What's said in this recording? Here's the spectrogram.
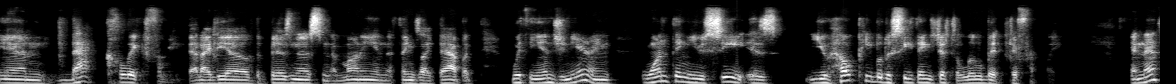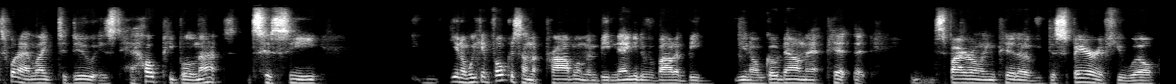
And that clicked for me that idea of the business and the money and the things like that. But with the engineering, one thing you see is you help people to see things just a little bit differently. And that's what I like to do is to help people not to see, you know, we can focus on the problem and be negative about it, be, you know, go down that pit, that spiraling pit of despair, if you will,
